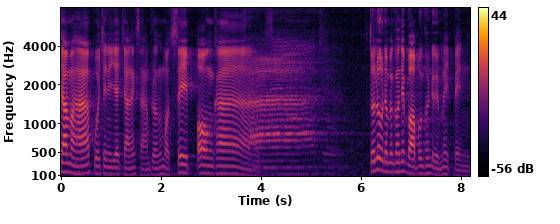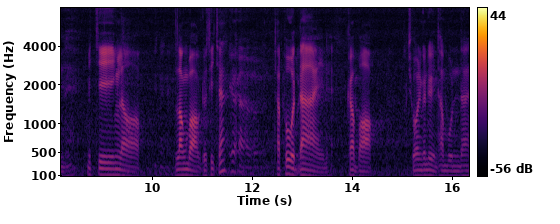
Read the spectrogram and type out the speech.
ชามหาปูชนียาจารย์ทั้งสามพระองค์ทั้งหมดสิบองค์ค่ะตัวลูกนั้นเป็นคนที่บอกบุญคนอื่นไม่เป็น ไม่จริงหรอก ลองบอกดูสิจ๊ะ ถ้าพูดได้ก็บอกชวนคนอื่นทำบุญได้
